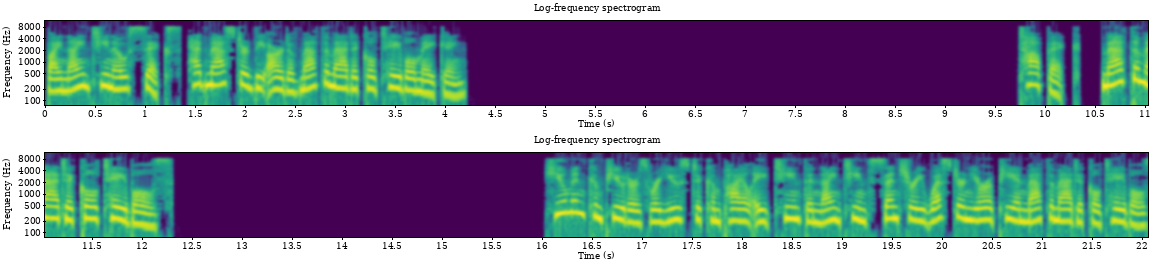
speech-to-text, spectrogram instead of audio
by 1906, had mastered the art of mathematical table making. Topic. Mathematical tables Human computers were used to compile 18th and 19th century Western European mathematical tables,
